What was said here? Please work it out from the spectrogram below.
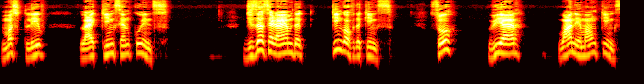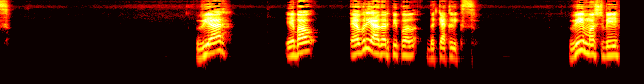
must live like kings and queens. Jesus said, I am the king of the kings. So, we are one among kings. We are above every other people, the Catholics. We must be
